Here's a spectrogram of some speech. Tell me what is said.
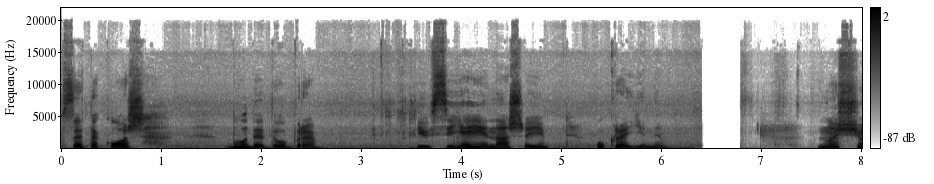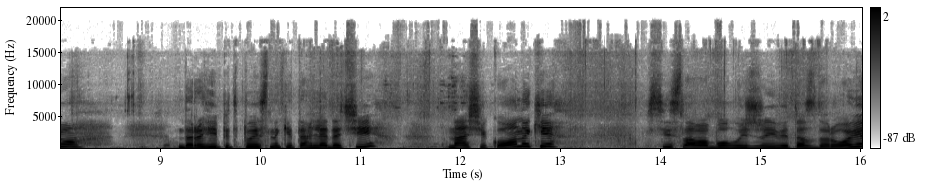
все також буде добре. І всієї нашої України. Ну що, дорогі підписники та глядачі, наші коники, всі, слава Богу, живі та здорові.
